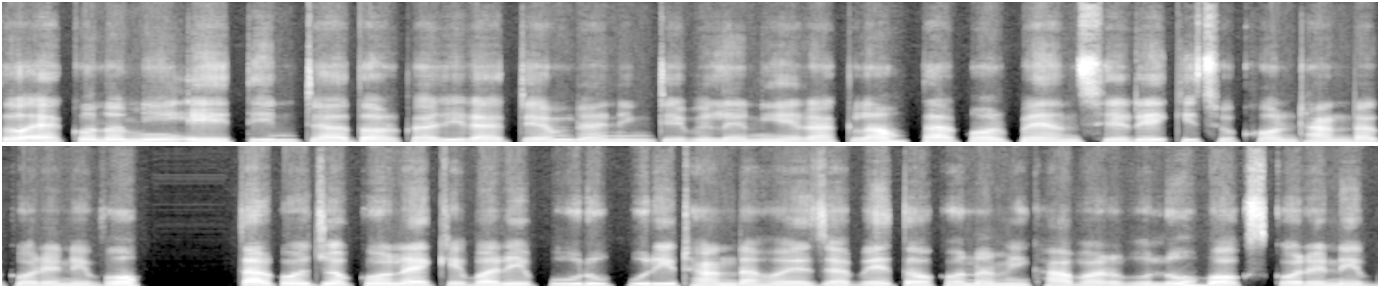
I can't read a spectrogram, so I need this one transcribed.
তো এখন আমি এই তিনটা তরকারির আইটেম ডাইনিং টেবিলে নিয়ে রাখলাম। তারপর প্যান ছেড়ে কিছুক্ষণ ঠান্ডা করে নেব। তারপর যখন একেবারে পুরোপুরি ঠান্ডা হয়ে যাবে, তখন আমি খাবারগুলো বক্স করে নেব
